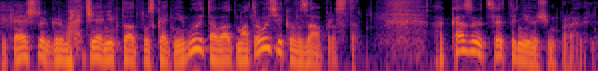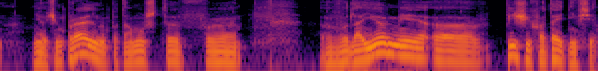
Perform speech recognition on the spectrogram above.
И, конечно, горбача никто отпускать не будет, а вот матросиков запросто. Оказывается, это не очень правильно. Не очень правильно, потому что в, в водоеме э, пищи хватает не всем.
